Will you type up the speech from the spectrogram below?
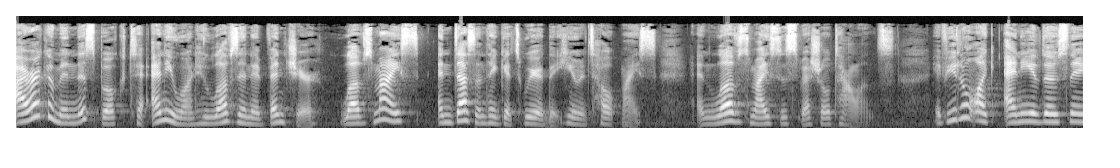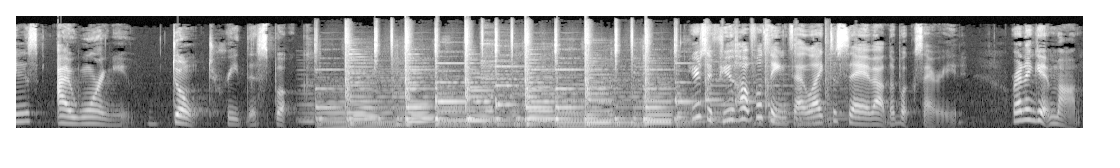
I recommend this book to anyone who loves an adventure, loves mice, and doesn't think it's weird that humans help mice, and loves mice's special talents. If you don't like any of those things, I warn you, don't read this book. Here's a few helpful things I like to say about the books I read. Run and Get Mom.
